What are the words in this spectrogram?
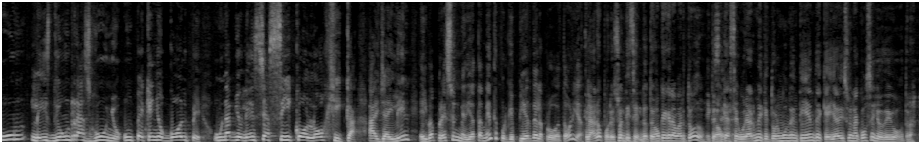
un, le dio un rasguño, un pequeño golpe, una violencia psicológica a Yailin, él va preso inmediatamente porque pierde la probatoria. Claro, por eso él dice, lo tengo que grabar todo. Tengo que asegurarme que todo el mundo entiende que ella dice una cosa y yo digo otra.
